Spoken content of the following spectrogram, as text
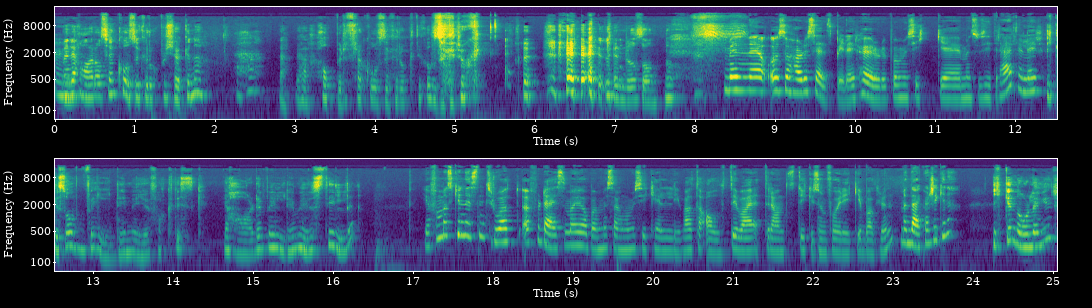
Mm. Men jeg har også en kosekrok på kjøkkenet. Aha. Ja, jeg hopper fra kosekrok til kosekrok. Eller noe sånt noe. Men, eh, Og så har du CD-spiller. Hører du på musikk eh, mens du sitter her, eller? Ikke så veldig mye, faktisk. Jeg har det veldig mye stille. Ja, for man skulle nesten tro at for deg som har jobba med sang og musikk hele livet, at det alltid var et eller annet stykke som foregikk i bakgrunnen. Men det er kanskje ikke det? Ikke nå lenger.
